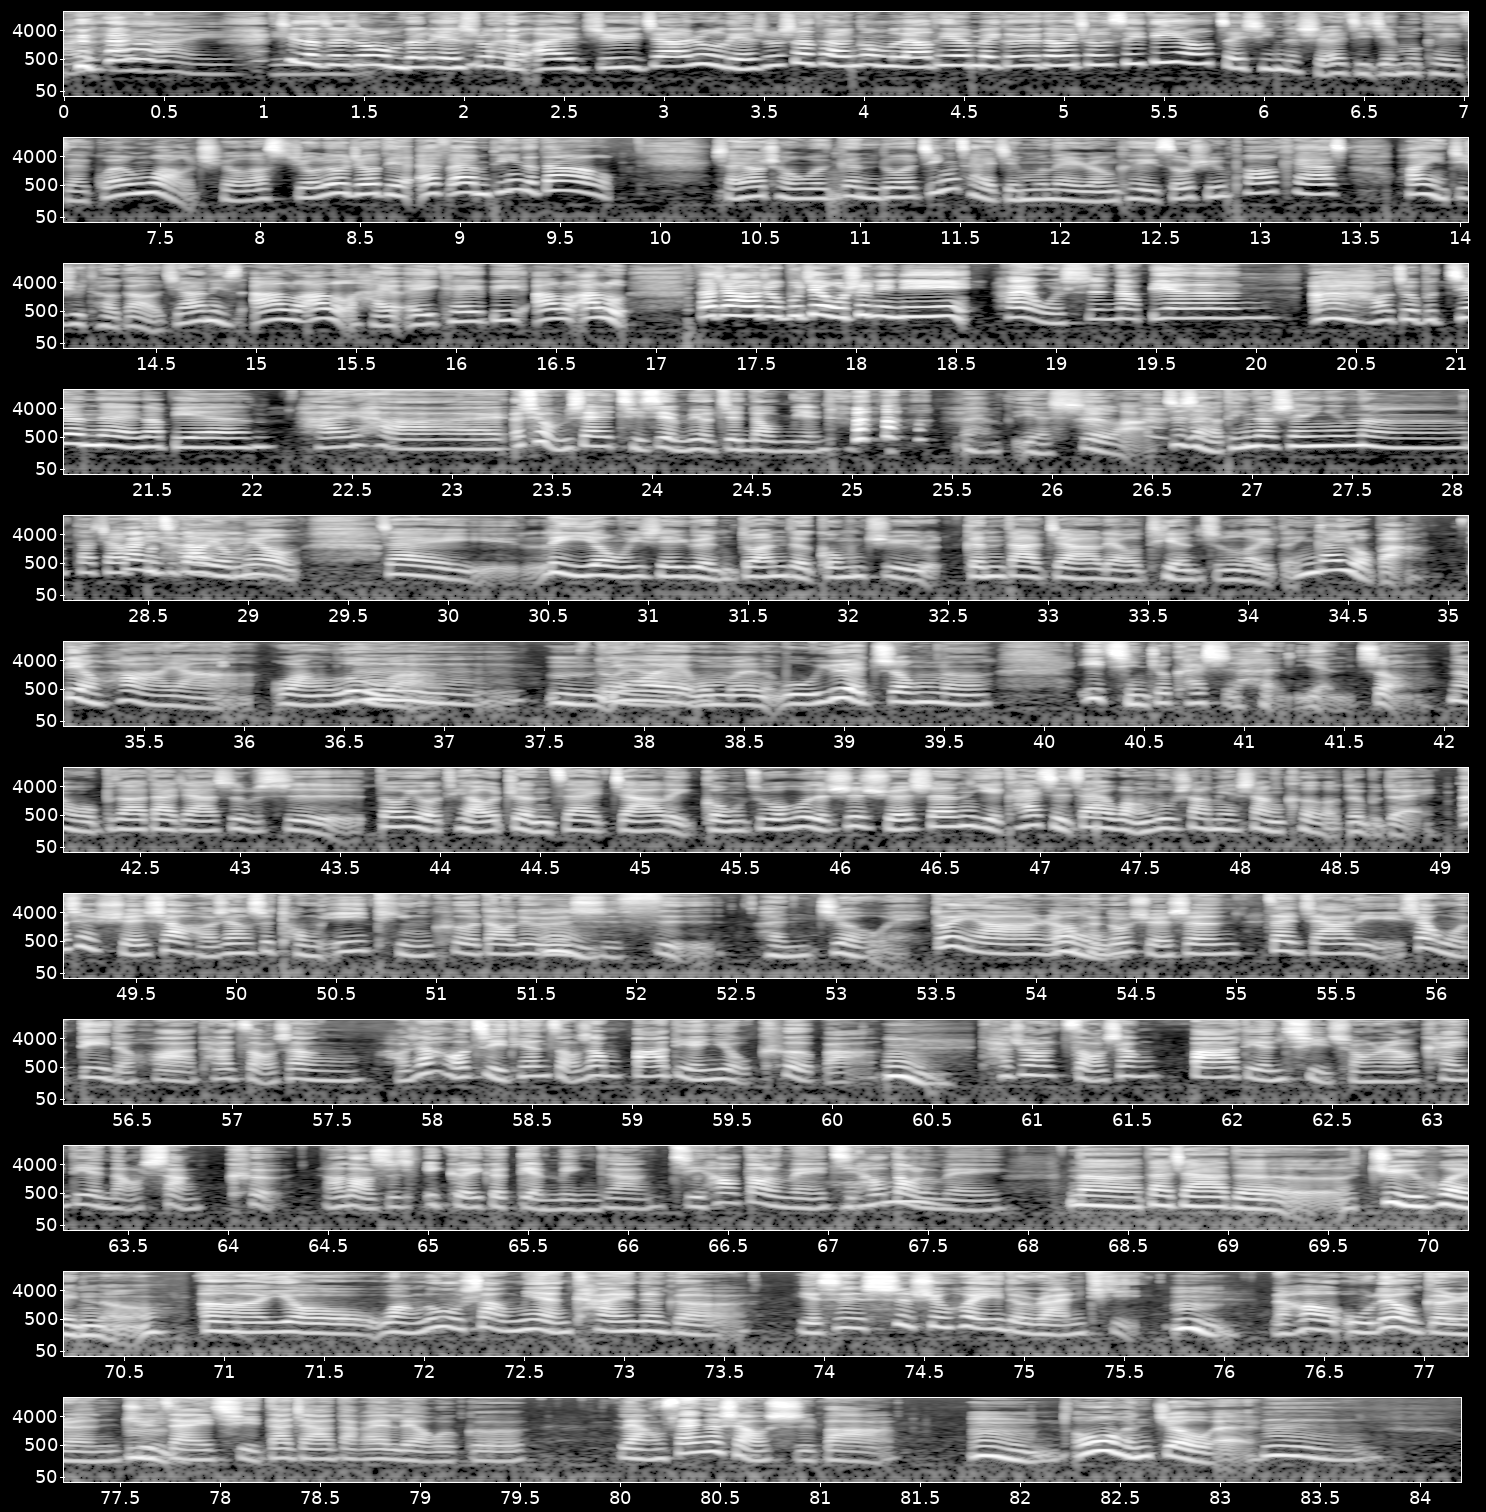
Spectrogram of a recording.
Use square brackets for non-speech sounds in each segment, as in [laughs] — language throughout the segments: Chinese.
嗨嗨！[laughs] 记得追踪我们的脸书还有 IG，[laughs] 加入脸书社团跟我们聊天，每个月都会抽 CD 哦。最新的十二集节目可以在官网 chillus 九六九点 FM 听得到。想要重温更多精彩节目内容，可以搜寻 Podcast。欢迎继续投稿 j a n i c e 阿鲁阿鲁，还有 AKB 阿鲁阿鲁。大家好久不见，我是妮妮嗨，我是那边，啊，好久不见呢，那边。嗨嗨！而且我们现在其实也没有见到面，嗯，[laughs] 也是啦，至少有听到声音呢。大家不知道有没有在利用一些远端的工具跟大家聊天之类的？应该有吧？电话呀，网络啊，嗯，嗯，啊。因为我们五月中呢，疫情就开始很严重。那我不知道大家是不是都有调整在家里工作，或者是学生也开始在网络上面上课了，对不对？而且学校好像是统一停课到六月嗯。十四、很久哎、对呀、然后哦。很多学生在家里，像我弟的话，他早上好像好几天早上八点有课吧，嗯，他就要早上八点起床，然后开电脑上课，然后老师就一个一个点名，这样几号到了没？几号到了没？那大家的聚会呢？呃，有网络上面开那个也是视讯会议的软体，嗯，然后五六个人聚在一起，大家大概聊个两三个小时吧。嗯，哦，很久哎、嗯，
